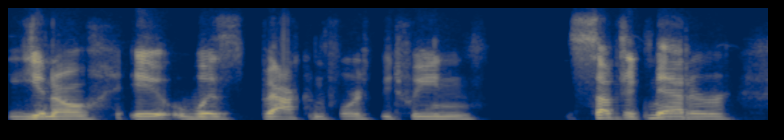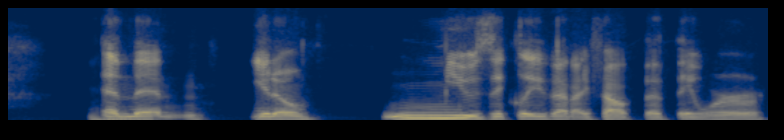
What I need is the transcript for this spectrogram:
you know, it was back and forth between subject matter mm-hmm. and then, you know, musically that I felt that they were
